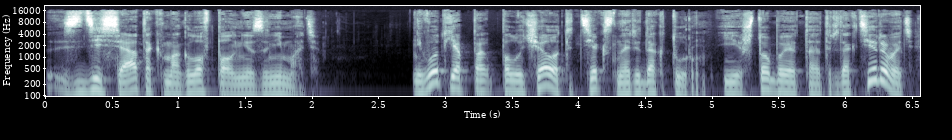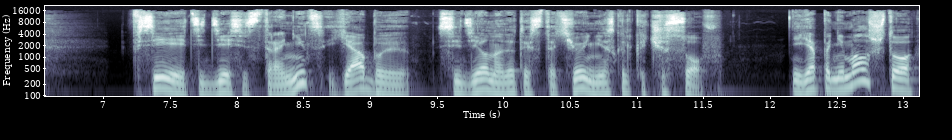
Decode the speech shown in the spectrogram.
с десяток могло вполне занимать. И вот я получал этот текст на редактуру. И чтобы это отредактировать, все эти 10 страниц я бы сидел над этой статьей несколько часов. И я понимал, что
